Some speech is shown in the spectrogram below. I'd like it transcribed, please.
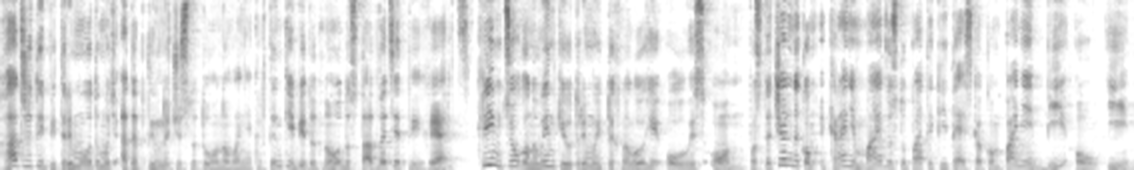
Гаджети підтримуватимуть адаптивну частоту оновлення картинки від 1 до 120 Гц. Крім цього, новинки отримують технологію Always On. Постачальником екранів має виступати китайська компанія BOE.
